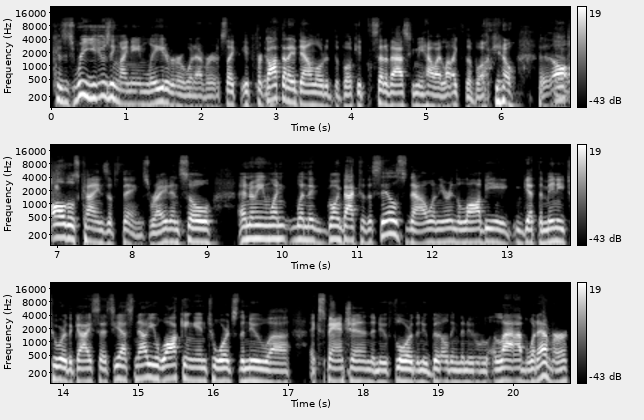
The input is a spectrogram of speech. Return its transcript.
because it's reusing my name later or whatever. It's like it forgot yeah. that I downloaded the book instead of asking me how I liked the book, you know, all, all those kinds of things, right? And so, and I mean, when when the going back to the sales now, when you're in the lobby, get the mini tour, the guy says, "Yes, now you're walking in towards the new uh, expansion, the new floor, the new building, the new lab, whatever."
